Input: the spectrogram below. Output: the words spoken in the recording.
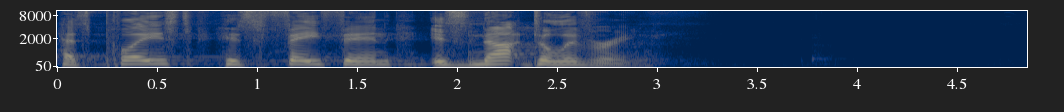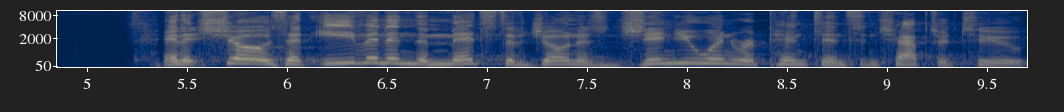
has placed his faith in is not delivering. And it shows that even in the midst of Jonah's genuine repentance in chapter 2,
